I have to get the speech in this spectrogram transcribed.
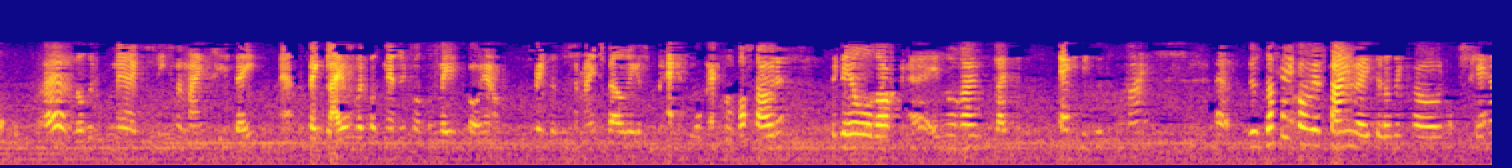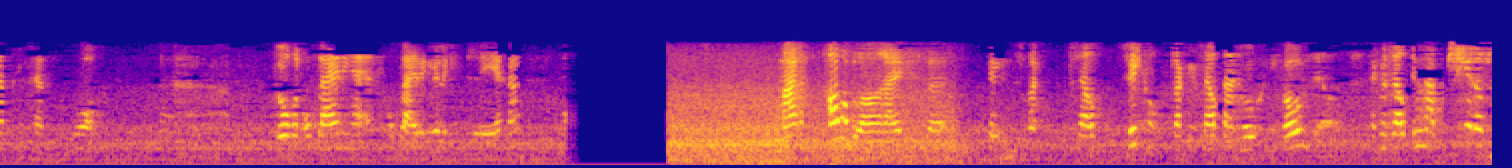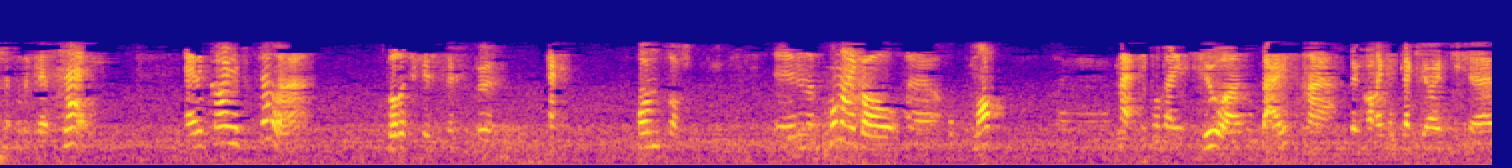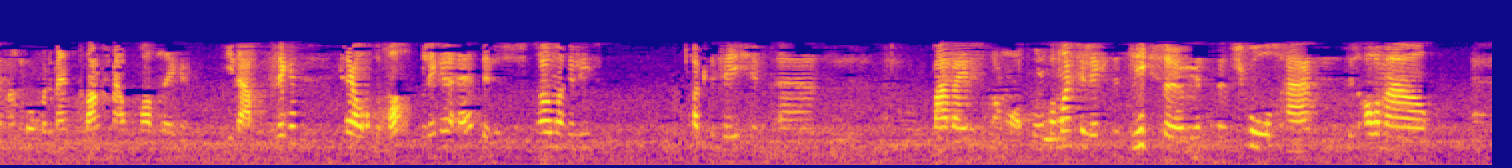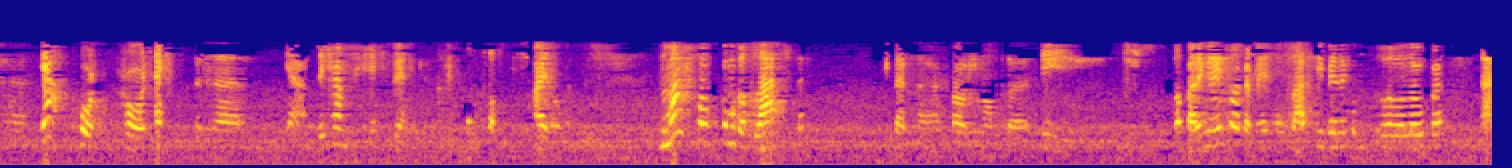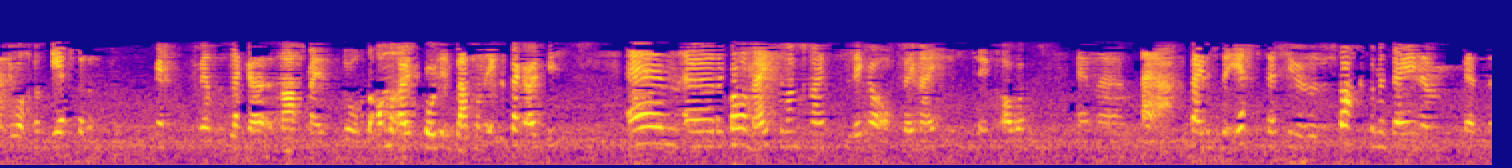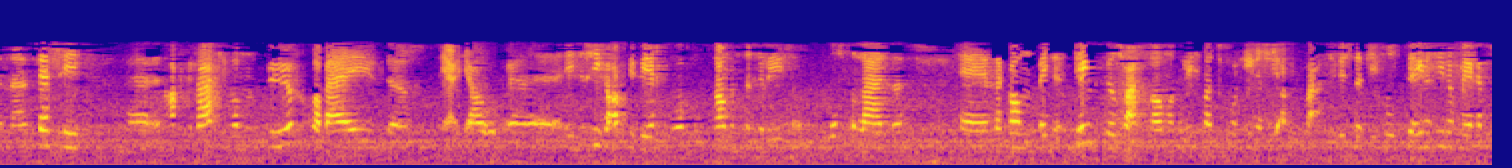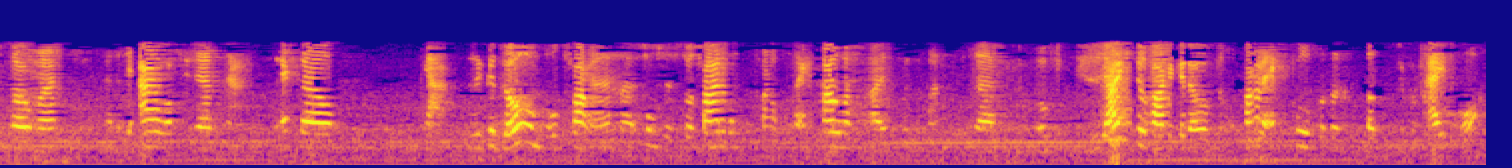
dat ik merk iets met mijn systeem. Ja, daar ben ik blij om dat ik dat merk, want dan weet ik gewoon, ja, ik weet dat het zijn mijn spelregels, moet ik moet echt van vasthouden. Dat ik de hele dag uh, in zo'n ruimte blijf zitten, is echt niet goed voor mij. Uh, dus dat vind ik alweer fijn weten, dat ik gewoon op scherp gezet word. Uh, door een opleiding, en een opleiding wil ik leren. Maar het allerbelangrijkste vind ik dus dat ik mezelf ontwikkel, dat ik mezelf naar een hoger niveau wil dat ik mezelf inderdaad op scherp zet, wat ik net zei. En ik kan je vertellen, dat is gisteren gebeurd. Echt fantastisch. En dat begon eigenlijk al uh, op de mat. Uh, nou ja, ik was eigenlijk heel erg op tijd. Nou ja, dan kan ik een plekje uitkiezen en dan komen de mensen langs mij op de mat liggen die daar moeten liggen. Ik zei al op de mat liggen, hè. dit is trauma release, activation. Uh, waarbij dus allemaal op matje ligt. Het niks met, met schools aan. Het is allemaal, uh, ja, gewoon, gewoon echt een uh, ja, lichaamsgericht werken. Echt fantastisch. I love. Normaal gesproken kom ik als laatste. Ik ben uh, gewoon iemand die, dat ben ik meestal. Ik ben meestal als laatste die binnenkomt lopen. Nou, nu was het als eerste. Dus ik werd de plekken naast mij door de ander uitgekozen in plaats van ik de plek uitkies. En er kwam een meisje langs mij liggen, of twee meisjes, twee vrouwen. En uh, nou ja, tijdens de eerste sessie, we starten meteen met een uh, sessie eh, een activatie van een uur, waarbij de, ja, jouw uh, energie geactiveerd wordt om trauma's te releasen, om los te laten. En dat kan, weet je, het klinkt veel zwaar trauma release, maar het is gewoon energieactivatie. Dus dat je voelt de energie nog meer gaat stromen, en dat je aan wordt. Nou, echt wel, ja, is een cadeau om te ontvangen. En soms is het wat zwaarder om te ontvangen, omdat er echt trauma's uit Maar het is ook juist heel cadeau om te ontvangen, dat echt voelt dat dat het bevrijd wordt.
